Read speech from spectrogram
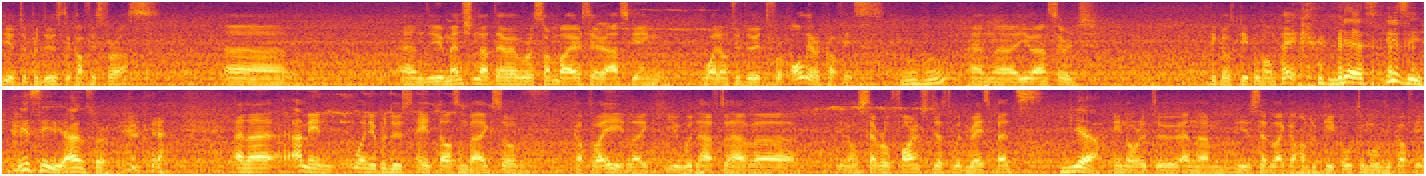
you to produce the coffees for us. Um, and you mentioned that there were some buyers here asking, why don't you do it for all your coffees? And uh, you answered, because people don't pay. yes, easy, easy answer. and uh, I mean, when you produce 8,000 bags of Catuai, like you would have to have, uh, you know, several farms just with raised beds Yeah, in order to, and um, you said like 100 people to move the coffee.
